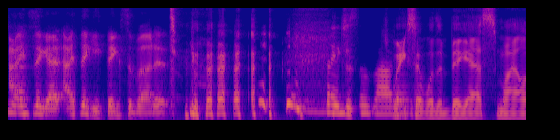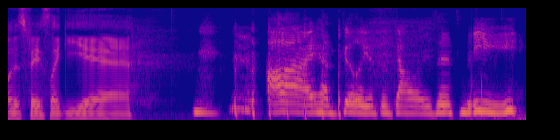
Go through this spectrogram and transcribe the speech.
I think I, I think he thinks about it. Thanks just about wakes it. up with a big ass smile on his face, like, "Yeah." I have billions of dollars. It's me.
